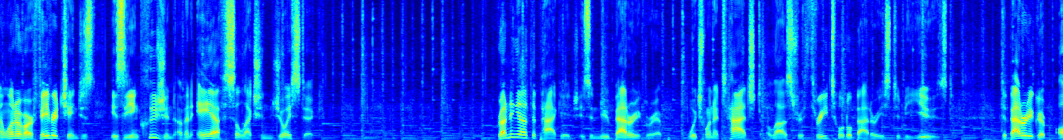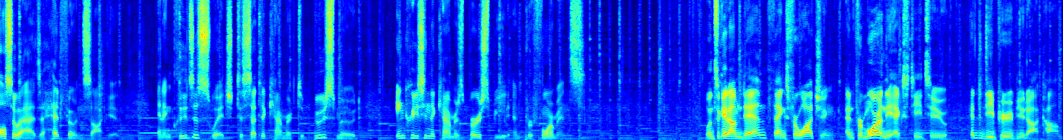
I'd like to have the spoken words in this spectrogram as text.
And one of our favorite changes is the inclusion of an AF selection joystick. Running out the package is a new battery grip, which when attached allows for three total batteries to be used. The battery grip also adds a headphone socket, and includes a switch to set the camera to boost mode, increasing the camera's burst speed and performance. Once again, I'm Dan, thanks for watching, and for more on the X-T2, head to dpreview.com.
